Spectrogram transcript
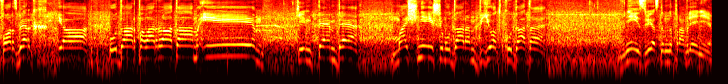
Форсберг. Удар поворотом. И Кимпембе мощнейшим ударом бьет куда-то в неизвестном направлении.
